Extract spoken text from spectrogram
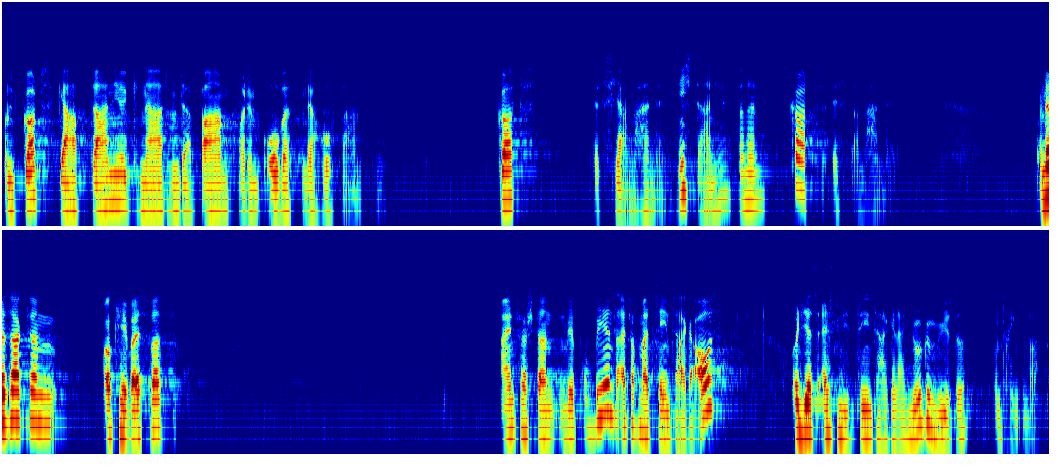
Und Gott gab Daniel Gnade und Erbarm vor dem Obersten der Hofbeamten. Gott ist hier am Handeln. Nicht Daniel, sondern Gott ist am Handeln. Und er sagt dann, okay, weißt du was? Einverstanden, wir probieren es einfach mal zehn Tage aus und jetzt essen die zehn Tage lang nur Gemüse und trinken Wasser.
